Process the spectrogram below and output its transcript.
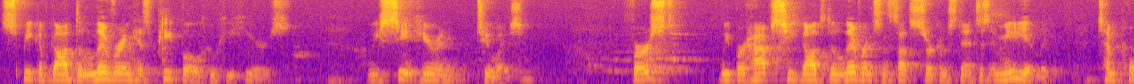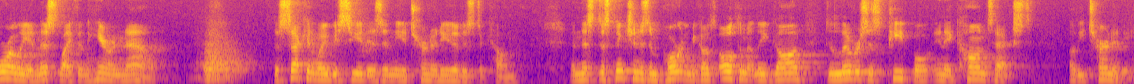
speak of God delivering his people who he hears? We see it here in two ways. First, we perhaps see God's deliverance in such circumstances immediately, temporally in this life and here and now. The second way we see it is in the eternity that is to come. And this distinction is important because ultimately God delivers his people in a context of eternity.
